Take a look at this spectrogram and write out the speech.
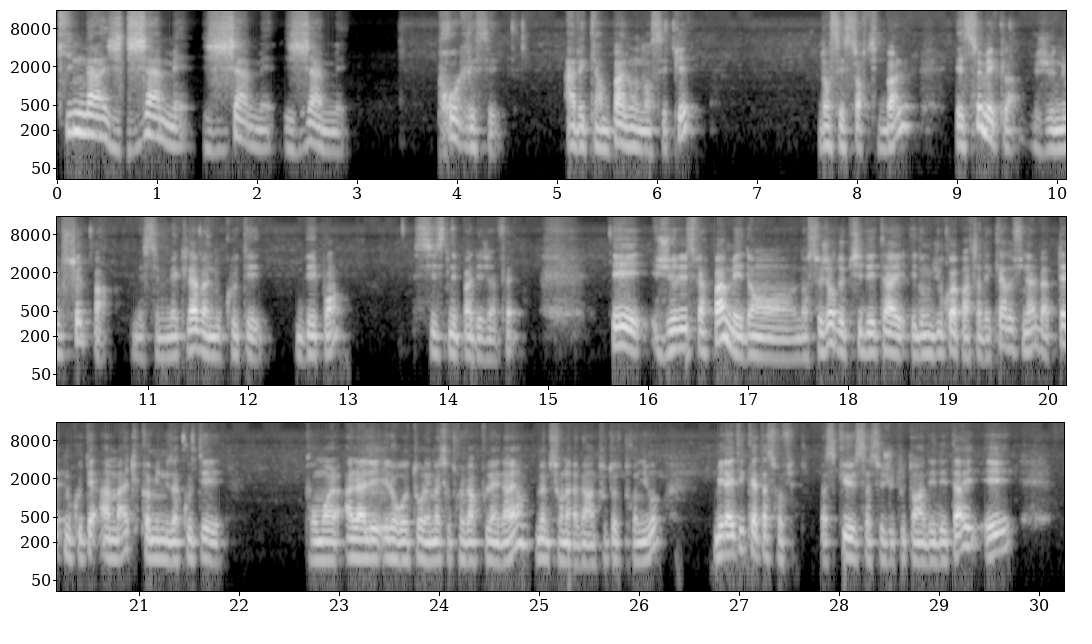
qui n'a jamais, jamais, jamais progressé avec un ballon dans ses pieds, dans ses sorties de balle. Et ce mec-là, je ne le souhaite pas, mais ce mec-là va nous coûter des points, si ce n'est pas déjà fait. Et je ne l'espère pas, mais dans, ce genre de petits détails, et donc du coup, à partir des quarts de finale, va peut-être nous coûter un match, comme il nous a coûté, pour moi, à l'aller et le retour, les matchs contre Liverpool l'année dernière, même si on avait un tout autre niveau. Mais il a été catastrophique, parce que ça se joue tout le temps à des détails. Et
